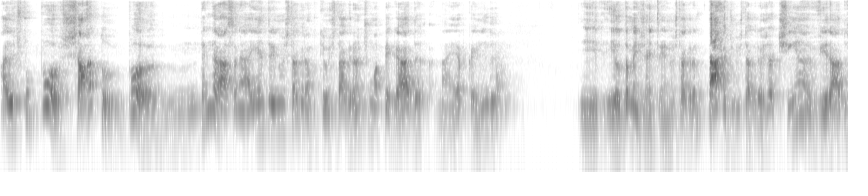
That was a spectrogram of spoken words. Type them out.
Aí eu, tipo, pô, chato? Pô, não tem graça, né? Aí entrei no Instagram, porque o Instagram tinha uma pegada, na época ainda, e, e eu também já entrei no Instagram tarde. O Instagram já tinha virado,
